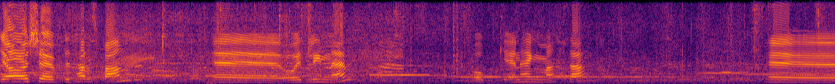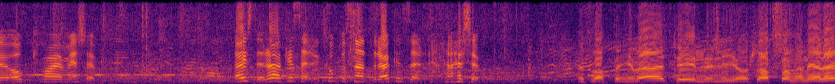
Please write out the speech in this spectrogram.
Jag har köpt ett halsband eh, och ett linne och en hängmatta. Eh, och vad har jag mer köpt? Ja just det, rökelser. Kokosnötsrökelser har jag köpt. Ett vattengevär till nyårsafton här nere.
